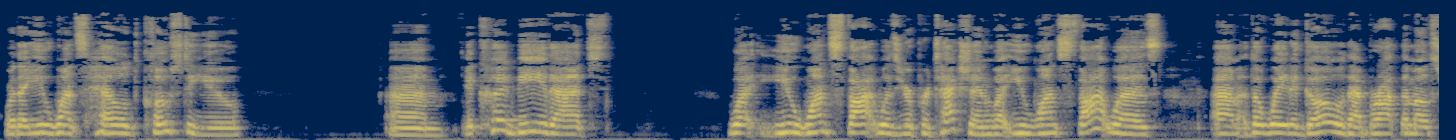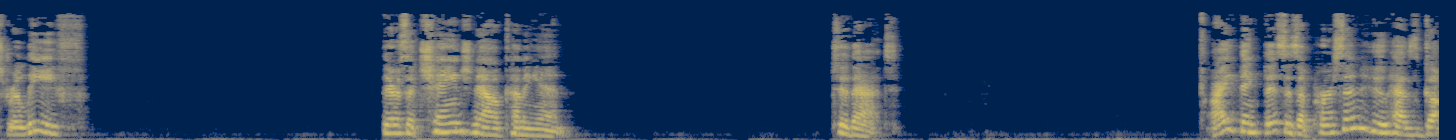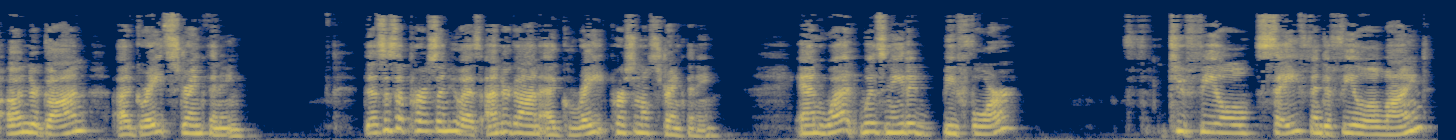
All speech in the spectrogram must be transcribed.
or that you once held close to you. Um, it could be that what you once thought was your protection, what you once thought was um, the way to go that brought the most relief, there's a change now coming in to that. I think this is a person who has undergone a great strengthening. This is a person who has undergone a great personal strengthening. And what was needed before to feel safe and to feel aligned?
